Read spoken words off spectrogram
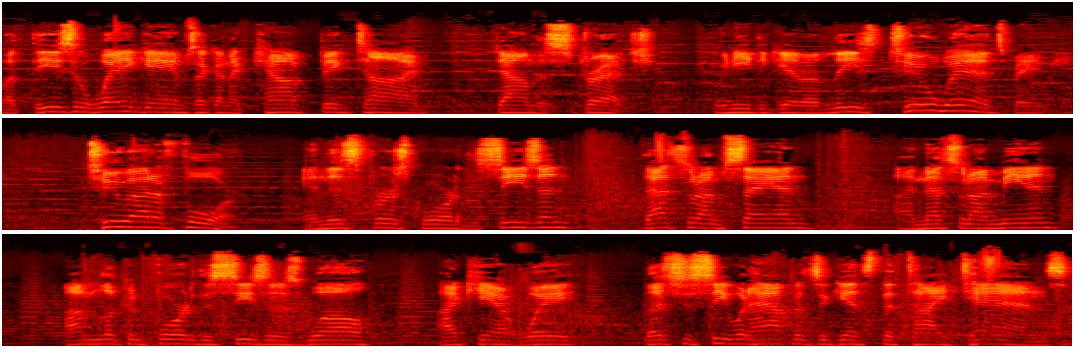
But these away games are going to count big time down the stretch. We need to get at least two wins, baby. Two out of four in this first quarter of the season. That's what I'm saying, and that's what I'm meaning. I'm looking forward to the season as well. I can't wait. Let's just see what happens against the Titans.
